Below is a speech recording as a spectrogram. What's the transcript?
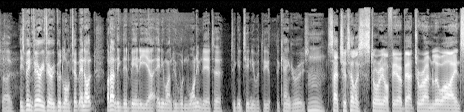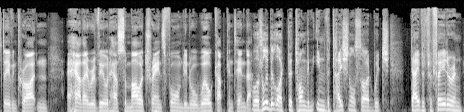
So he's been very, very good long term, and I, I don't think there'd be any uh, anyone who wouldn't want him there to, to continue with the the Kangaroos. Satch, you're telling us a story off air about Jarome Luai and Stephen Crichton, and how they revealed how Samoa transformed into a World Cup contender. Well, it's a little bit like the Tongan Invitational side, which David Fifita and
